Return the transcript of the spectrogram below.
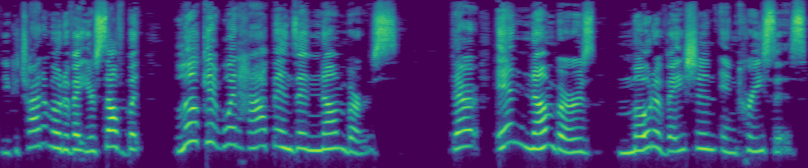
You could try to motivate yourself, but look at what happens in numbers. There, in numbers, motivation increases.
